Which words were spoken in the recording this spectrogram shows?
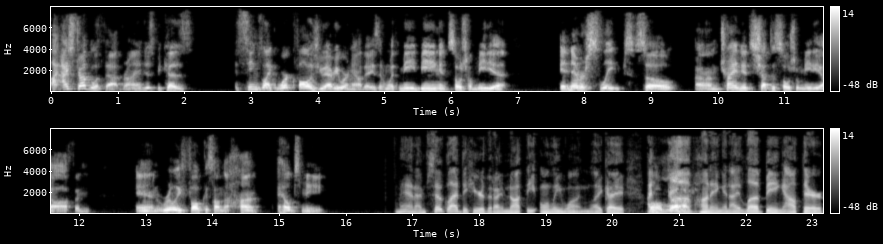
I, I struggle with that, Brian, just because it seems like work follows you everywhere nowadays. And with me being in social media, it never sleeps. So, um, trying to shut the social media off and, and really focus on the hunt helps me. Man, I'm so glad to hear that I'm not the only one. Like I I Oh, love God. hunting and I love being out there,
